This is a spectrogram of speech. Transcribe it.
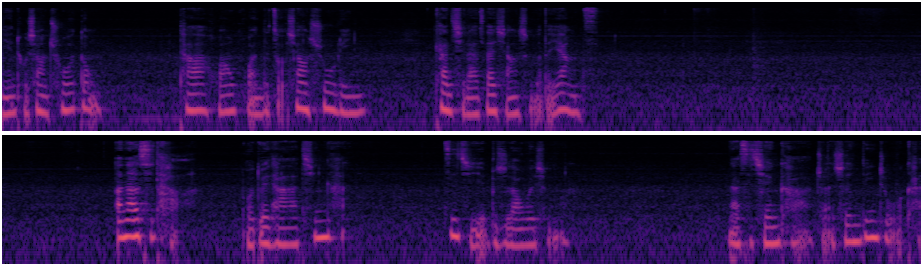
粘土上戳动，他缓缓地走向树林，看起来在想什么的样子。阿纳斯塔，我对他轻喊，自己也不知道为什么。纳斯千卡转身盯着我看，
